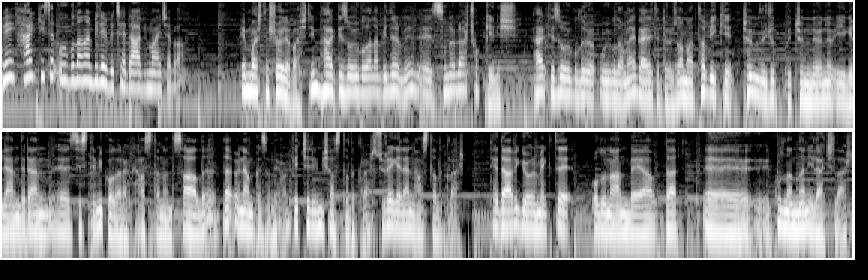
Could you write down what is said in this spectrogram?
ve herkese uygulanabilir bir tedavi mi acaba? En başta şöyle başlayayım. Herkese uygulanabilir mi? E, sınırlar çok geniş. Herkese uyguluyor, uygulamaya gayret ediyoruz ama tabii ki tüm vücut bütünlüğünü ilgilendiren e, sistemik olarak hastanın sağlığı da önem kazanıyor. Geçirilmiş hastalıklar, süregelen hastalıklar, tedavi görmekte olunan veyahut da e, kullanılan ilaçlar.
